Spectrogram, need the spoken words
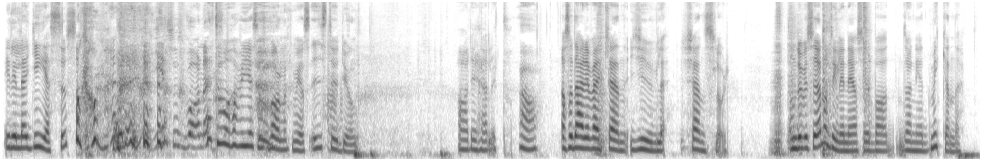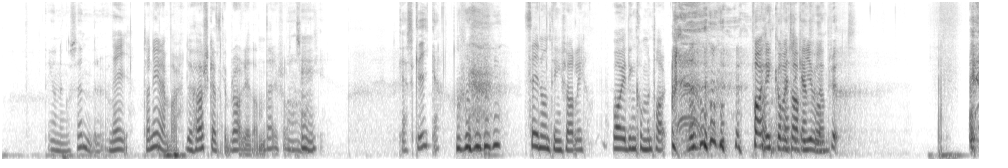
I lilla Jesus som kommer. Jesusbarnet. Då har vi Jesusbarnet med oss i studion. Ja, det är härligt. Ja. Alltså det här är verkligen julkänslor. Om du vill säga någonting Linnea så är det bara att dra ner micken där. Tänk om den går sönder nu. Nej, dra ner den bara. Du hörs ganska bra redan därifrån. Mm. Kan jag skrika? Säg någonting Charlie. Vad är din kommentar? Vad är din kommentar en julen? prutt.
